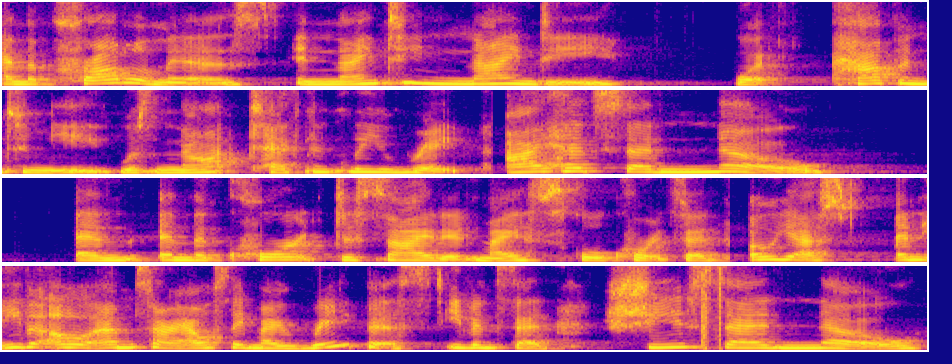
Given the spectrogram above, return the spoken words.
And the problem is in 1990, what happened to me was not technically rape. I had said no. And, and the court decided, my school court said, oh, yes. And even, oh, I'm sorry, I'll say my rapist even said, she said no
